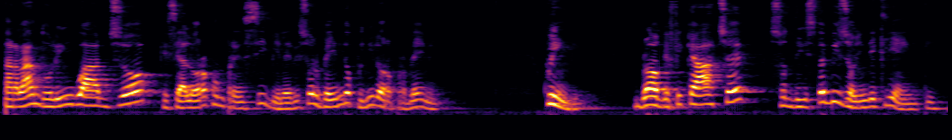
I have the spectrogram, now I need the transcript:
parlando un linguaggio che sia loro comprensibile, risolvendo quindi i loro problemi. Quindi, blog efficace soddisfa i bisogni dei clienti.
